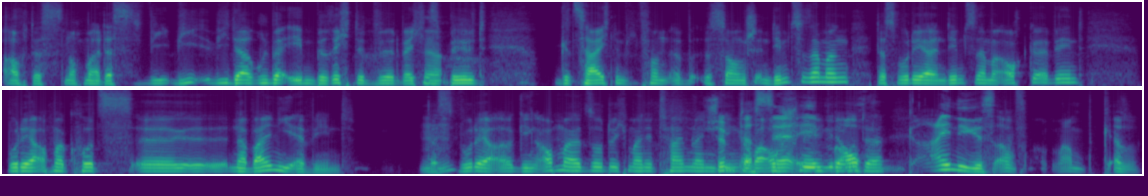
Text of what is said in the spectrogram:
Auch das nochmal, das, wie, wie, wie darüber eben berichtet wird, welches Ja. Bild gezeichnet von Assange in dem Zusammenhang, das wurde ja in dem Zusammenhang auch erwähnt, wurde ja auch mal kurz äh, Nawalny erwähnt. Das Mhm. wurde ja, ging auch mal so durch meine Timeline, Stimmt, ging dass der schnell eben auch einiges auf, also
